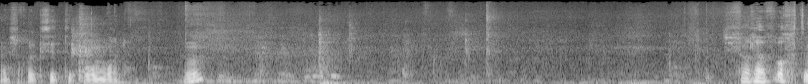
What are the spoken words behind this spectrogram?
Ah, je crois que c'était pour moi là. Hein? La porte.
